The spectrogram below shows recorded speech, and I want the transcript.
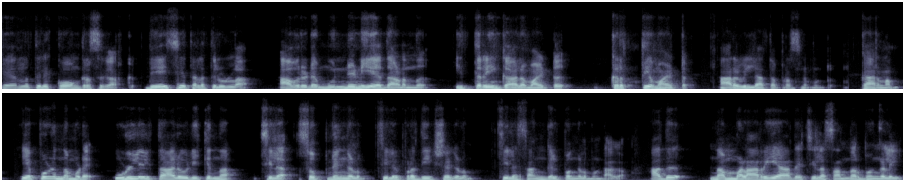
കേരളത്തിലെ കോൺഗ്രസ്സുകാർക്ക് ദേശീയ തലത്തിലുള്ള അവരുടെ മുന്നണി ഏതാണെന്ന് ഇത്രയും കാലമായിട്ട് കൃത്യമായിട്ട് അറിവില്ലാത്ത പ്രശ്നമുണ്ട്. കാരണം എപ്പോഴും നമ്മുടെ ഉള്ളിൽ താലോലിക്കുന്ന ചില സ്വപ്നങ്ങളും ചില പ്രതീക്ഷകളും ചില സങ്കല്പങ്ങളും ഉണ്ടാകാം. അത് നമ്മൾ അറിയാതെ ചില സന്ദർഭങ്ങളിൽ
